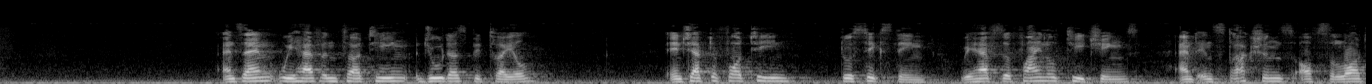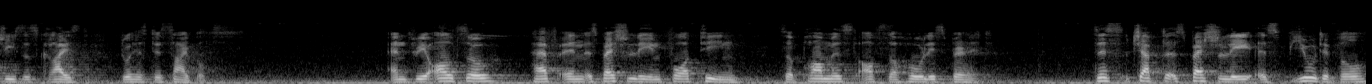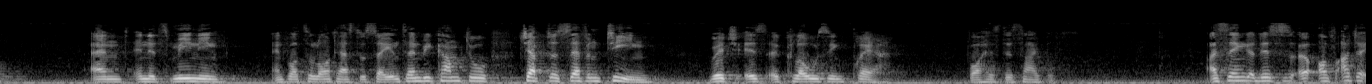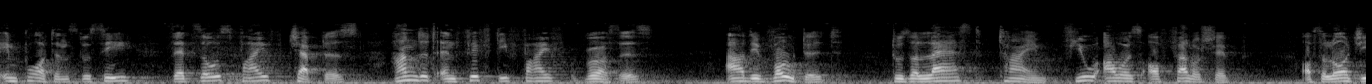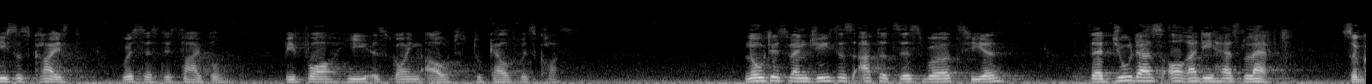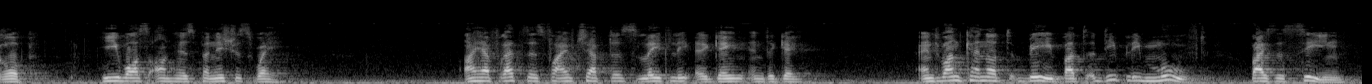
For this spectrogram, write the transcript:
And then we have in 13 Judas' betrayal. In chapter 14 to 16, we have the final teachings and instructions of the Lord Jesus Christ to his disciples. And we also have in, especially in 14, the promise of the Holy Spirit. This chapter especially is beautiful and in its meaning and what the Lord has to say. And then we come to chapter 17, which is a closing prayer for his disciples. I think it is uh, of utter importance to see that those five chapters, 155 verses, are devoted to the last time, few hours of fellowship of the Lord Jesus Christ with his disciple before he is going out to Calvary's cross. Notice when Jesus uttered these words here that Judas already has left the group. He was on his pernicious way. I have read these five chapters lately again and again. And one cannot be but deeply moved by the scene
